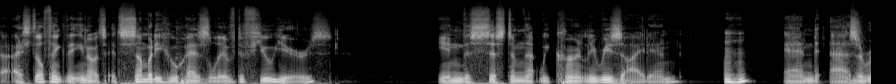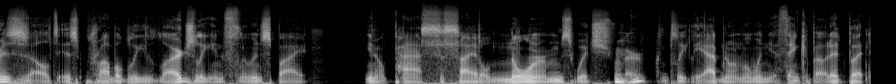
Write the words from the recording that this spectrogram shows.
I still think that, you know, it's, it's somebody who has lived a few years in the system that we currently reside in Mhm. and as a result is probably largely influenced by you know past societal norms which Mhm. are completely abnormal when you think about it but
